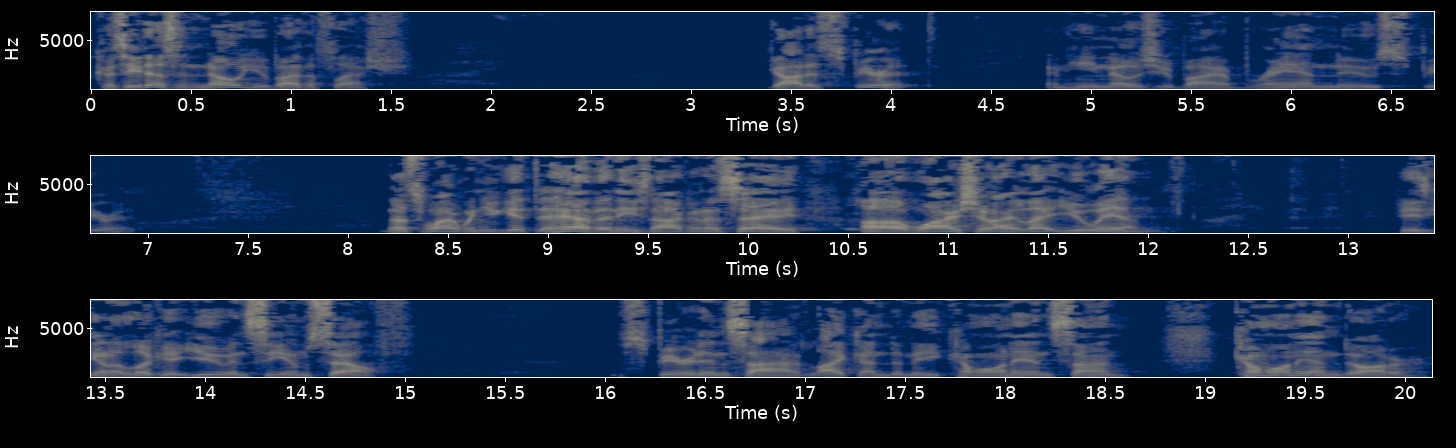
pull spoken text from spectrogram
Because he doesn't know you by the flesh. God is spirit. And he knows you by a brand new spirit. That's why when you get to heaven, he's not going to say, uh, why should I let you in? He's going to look at you and see himself. The spirit inside, like unto me. Come on in, son. Come on in, daughter.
